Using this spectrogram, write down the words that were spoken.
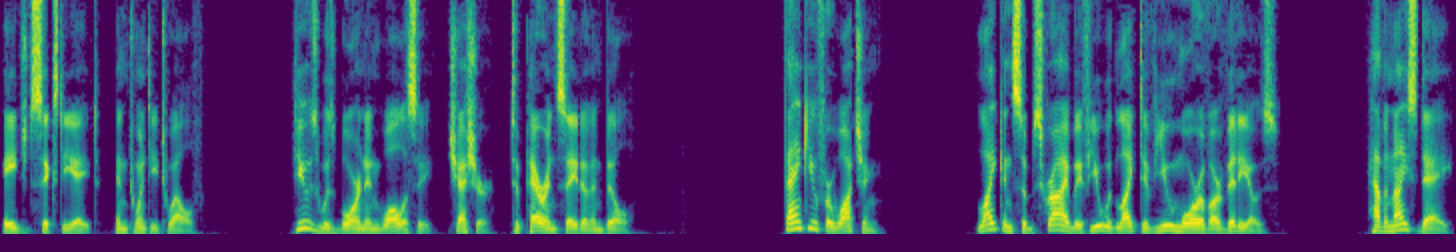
aged 68, in 2012. Hughes was born in Wallasey, Cheshire, to parents Ada and Bill. Thank you for watching. Like and subscribe if you would like to view more of our videos. Have a nice day.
